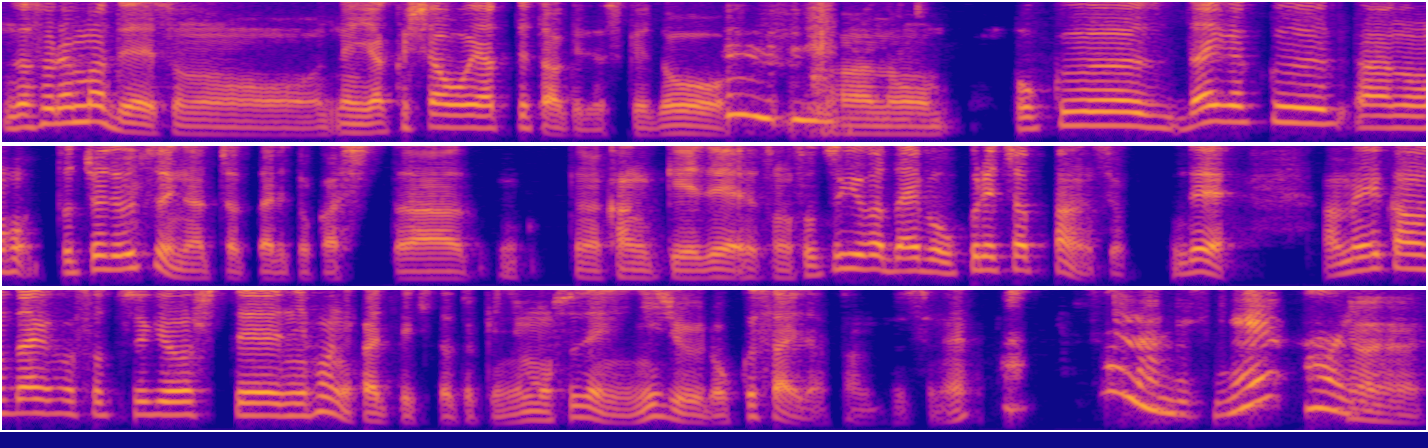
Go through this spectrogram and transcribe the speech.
だそれまで、その、ね、役者をやってたわけですけど、うんうん。あの、僕、大学、あの、途中で鬱になっちゃったりとかした関係で、その卒業がだいぶ遅れちゃったんですよ。で、アメリカの大学卒業して日本に帰ってきた時にもうすでに26歳だったんですね。そうなんですね。はい。はいはい。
